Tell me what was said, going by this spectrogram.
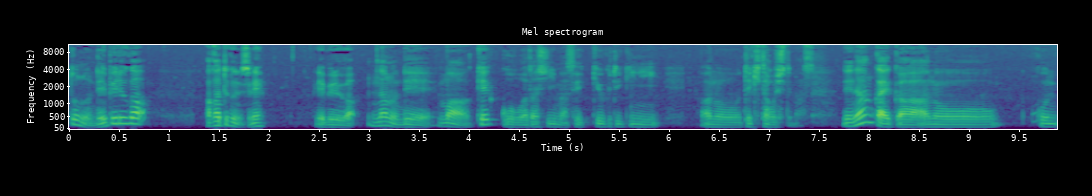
どんどんレベルが上がってくるんですね。レベルがなのでまあ結構私今積極的にあの敵倒してます。で何回かあのこう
